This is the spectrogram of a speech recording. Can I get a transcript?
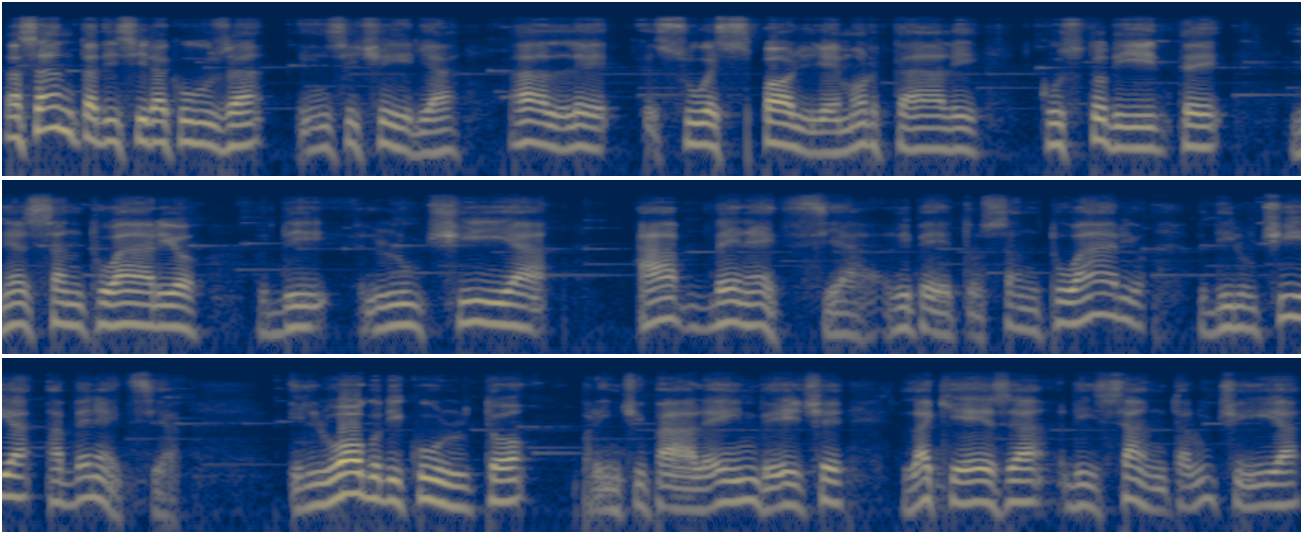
La Santa di Siracusa in Sicilia ha le sue spoglie mortali custodite nel santuario di Lucia a Venezia, ripeto, santuario di Lucia a Venezia. Il luogo di culto principale è invece la chiesa di Santa Lucia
